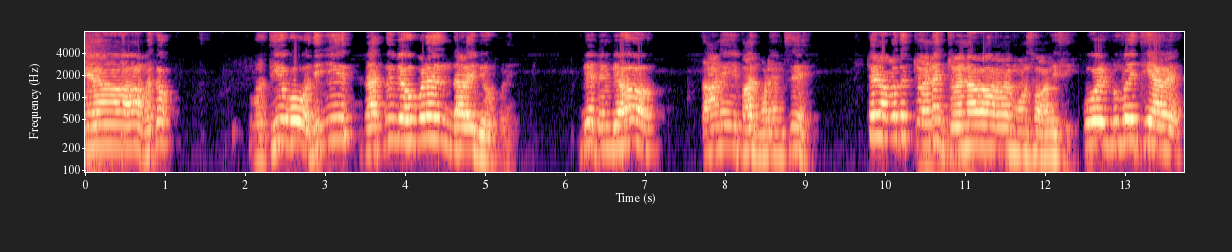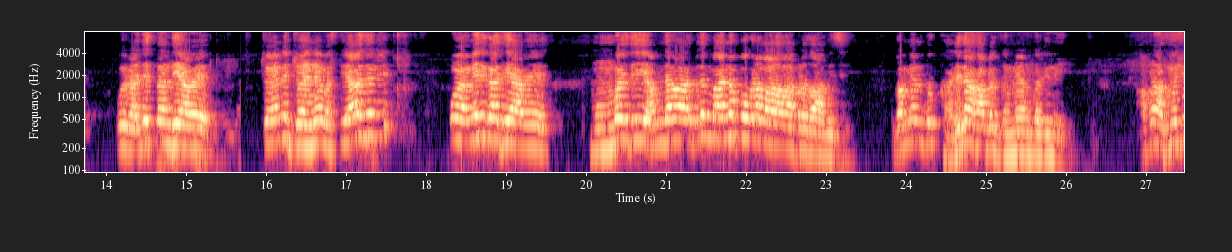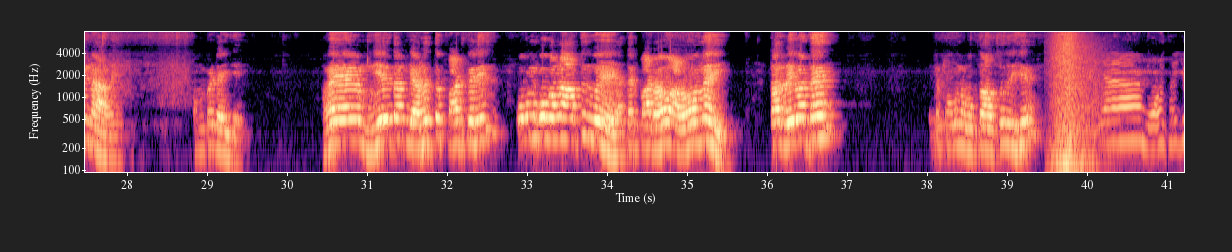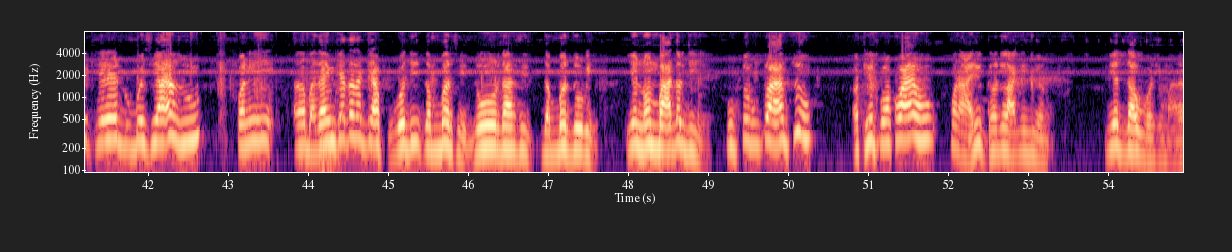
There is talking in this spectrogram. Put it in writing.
ત્યાં હવે તો વધીઓ બહુ વધી ગઈ. રાતનું બેહવું પડે ને દાડે બેહવું પડે. બે ટાઈમ બેહો, તાણી પાર પડે એમ છે. ટ્રેન આપણે તો ચોયના ચોઈના માણસો આવે છે. કોઈ દુબઈ થી આવે, કોઈ રાજસ્થાનથી આવે. ચોયને ચોઈને વસ્તી આવે છે ને? કોઈ અમેરિકા થી આવે મુંબઈ થી અમદાવાદ, બધા બહારનો પ્રોગ્રામ વાળા આપણે તો આવે છે. ગમે એમ દુઃખ કાઢી નાખો આપણે, ગમે એમ કરી નહીં આપણા હાથમાં શું ના આવે? આવી જાય. હવે મુએ તમે બેઠો તો પાઠ કરીશ. કોક ને કોક હમણાં આપતું જ હોય. અત્યારે પાઠ હવે આળવો નહીં. તાર રવિવાર થાય એટલે કોક ને કોક તો આવતું જ છે મોડું થઈ ગયું છે. ડુબઈથી આવ્યો છું. પણ એ બધા એમ કહેતા હતા કે આ ભૂગોજી જબ્બર છે. જોરદાર છે. જબ્બર જોવી. એ નોમ બાદરજી છે. પૂગતો પૂગતો આવ્યો છું. અઠીર પોકવા આવ્યો હું. પણ હારી ઘર લાગે છે એનું. એ જ જવું પડશે મારે.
